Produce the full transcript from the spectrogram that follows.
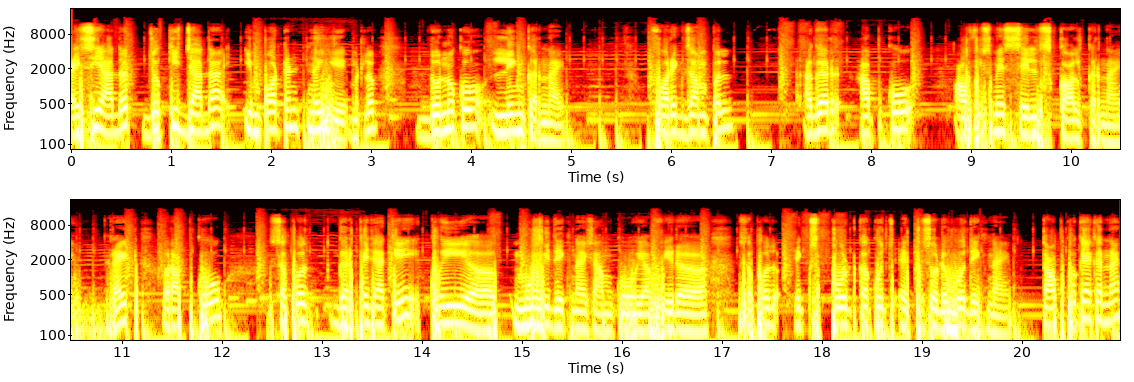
ऐसी आदत जो कि ज़्यादा इंपॉर्टेंट नहीं है मतलब दोनों को लिंक करना है। फॉर एग्ज़ाम्पल अगर आपको ऑफ़िस में सेल्स कॉल करना है राइट और आपको सपोज़ घर पे जाके कोई मूवी देखना है शाम को या फिर सपोज़ एक स्पोर्ट का कुछ एपिसोड है वो देखना है तो आपको क्या करना है?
